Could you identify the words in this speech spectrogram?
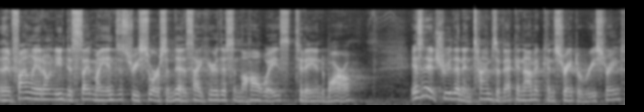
And then finally, I don't need to cite my industry source in this. I hear this in the hallways today and tomorrow. Isn't it true that in times of economic constraint or restraint,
